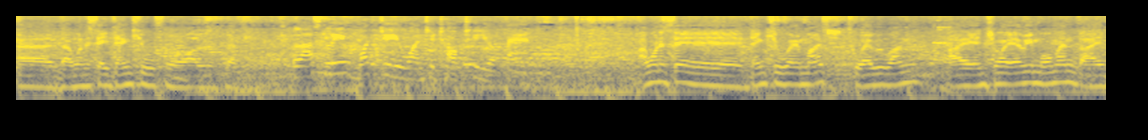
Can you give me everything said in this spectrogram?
And I want to say thank you for all that. Lastly what do you want to talk to your fans I want to say thank you very much to everyone. I enjoy every moment. I'm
